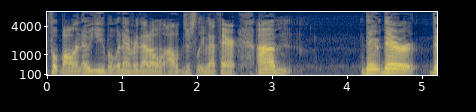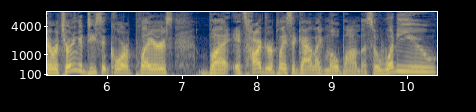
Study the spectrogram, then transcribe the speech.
football and OU, but whatever. That'll I'll just leave that there. Um, they're they're they're returning a decent core of players, but it's hard to replace a guy like Mo Bamba. So what do you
